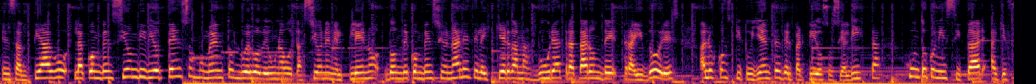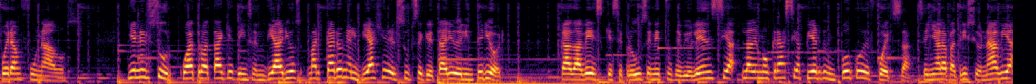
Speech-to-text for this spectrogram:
En Santiago, la convención vivió tensos momentos luego de una votación en el Pleno donde convencionales de la izquierda más dura trataron de traidores a los constituyentes del Partido Socialista, junto con incitar a que fueran funados. Y en el sur, cuatro ataques de incendiarios marcaron el viaje del subsecretario del Interior. Cada vez que se producen hechos de violencia, la democracia pierde un poco de fuerza, señala Patricio Navia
